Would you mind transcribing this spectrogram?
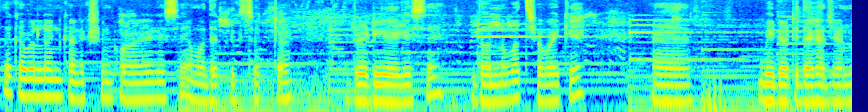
তো কেবল লাইন কানেকশন করা হয়ে গেছে, আমাদের পিকচারটা রেডি হয়ে গেছে। ধন্যবাদ সবাইকে ভিডিওটি দেখার জন্য।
